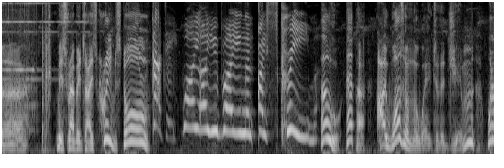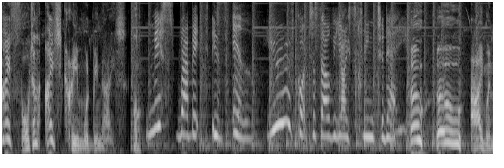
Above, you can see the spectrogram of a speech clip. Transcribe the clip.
Uh, Miss Rabbit's ice cream stall. Daddy, why are you buying an ice cream? Oh, Peppa, I was on the way to the gym when I thought an ice cream would be nice. Miss Rabbit is ill. You've got to sell the ice cream today. Oh, oh, I'm an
